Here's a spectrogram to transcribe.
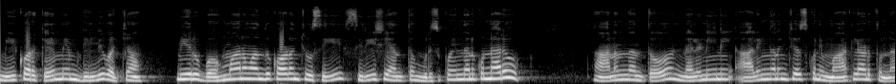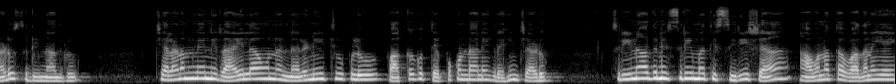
మీ కొరకే మేం ఢిల్లీ వచ్చాం. మీరు బహుమానం అందుకోవడం చూసి శిరీష ఎంత మురిసిపోయిందనుకున్నారు? ఆనందంతో నళినిని ఆలింగనం చేసుకుని మాట్లాడుతున్నాడు శ్రీనాథుడు. చలనం లేని రాయిలా ఉన్న నళిని చూపులు పక్కకు తిప్పకుండానే గ్రహించాడు. శ్రీనాథుని శ్రీమతి శిరీష అవనత వదనయ్యై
